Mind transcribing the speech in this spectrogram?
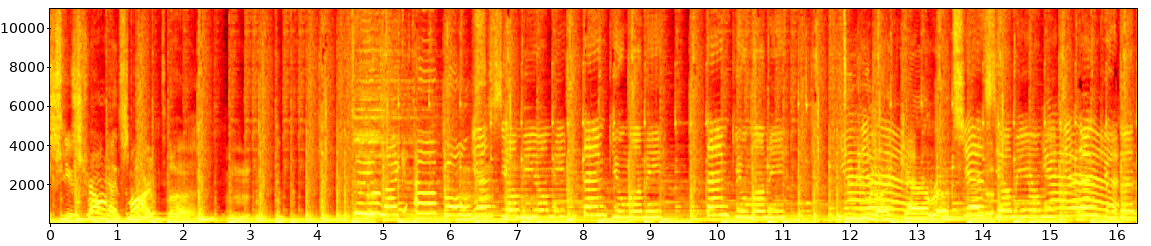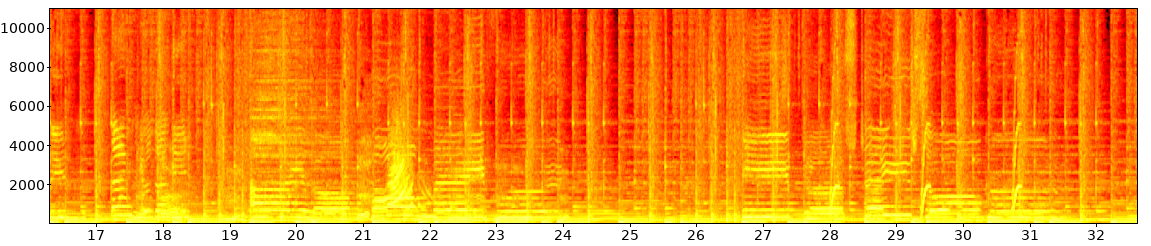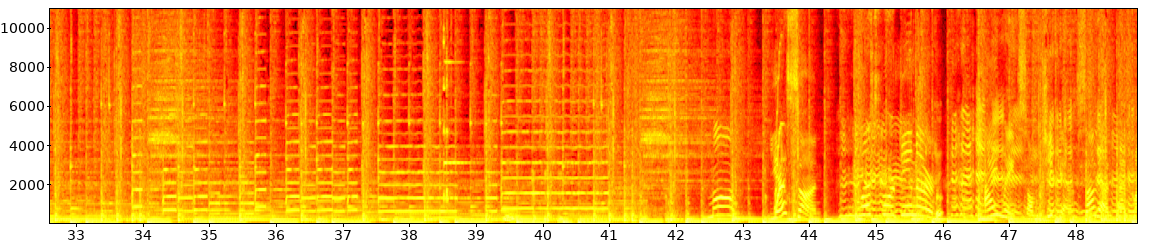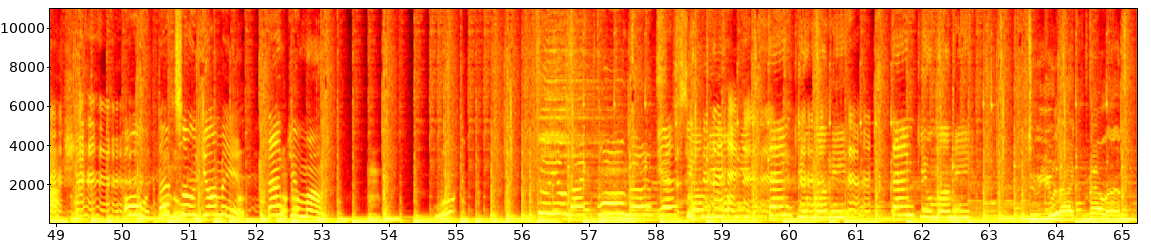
makes you strong and smart. Uh, hmm? Do you like apples? Mm. Yes, yummy, yummy. Thank you, mommy. Thank you, mommy. Yeah. Do you like carrots? Yeah. some chicken salad and mash. Oh, that's no. so yummy! Uh, Thank uh, you, Mom. Hmm? What? Do you like. Hmm. Yes. Thank you, Mommy. Thank you, Mommy. Do you like melon?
